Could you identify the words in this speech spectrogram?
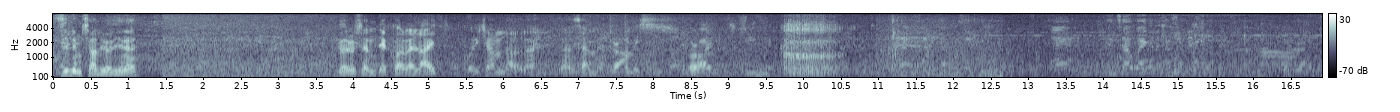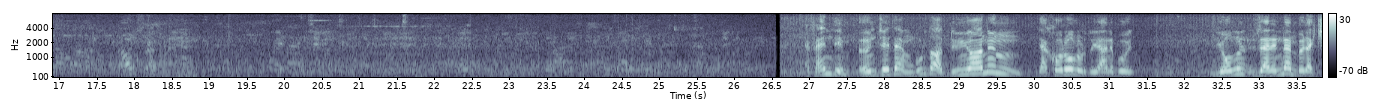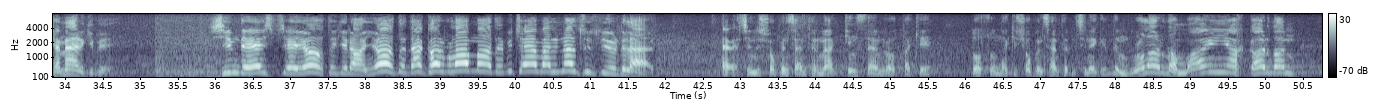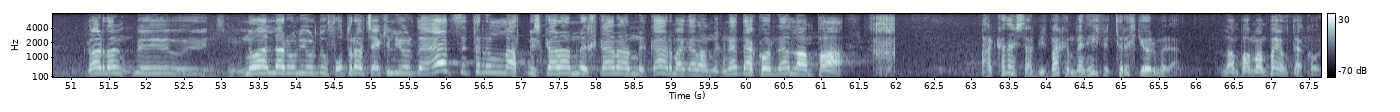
Zilim çalıyor yine. Görürsem dekor ve light koyacağım dalına. Ben sen mi? Promise. Alright? Efendim önceden burada dünyanın dekoru olurdu yani bu yolun üzerinden böyle kemer gibi. Şimdi hiçbir şey yoktu Giran yoktu dekor bulanmadı bir şey evvelinden süslüyordular. Evet şimdi shopping center'ına Kingston Road'daki Dawson'daki shopping center'ın içine girdim. Buralarda manyak kardan Kardan e, Noeller oluyordu, fotoğraf çekiliyordu. Hepsi tırıllatmış karanlık, karanlık, karma karanlık. Ne dekor, ne lampa. Arkadaşlar bir bakın ben hiçbir tırık görmüyorum. Lampa mampa yok dekor.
